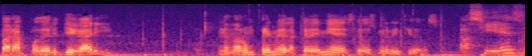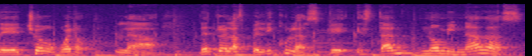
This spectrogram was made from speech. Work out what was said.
para poder llegar y ganar un premio de la Academia este 2022. Así es, de hecho, bueno, la dentro de las películas que están nominadas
